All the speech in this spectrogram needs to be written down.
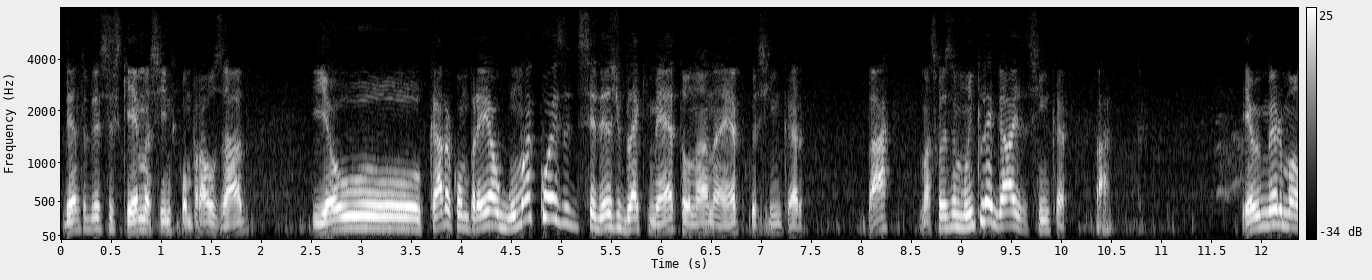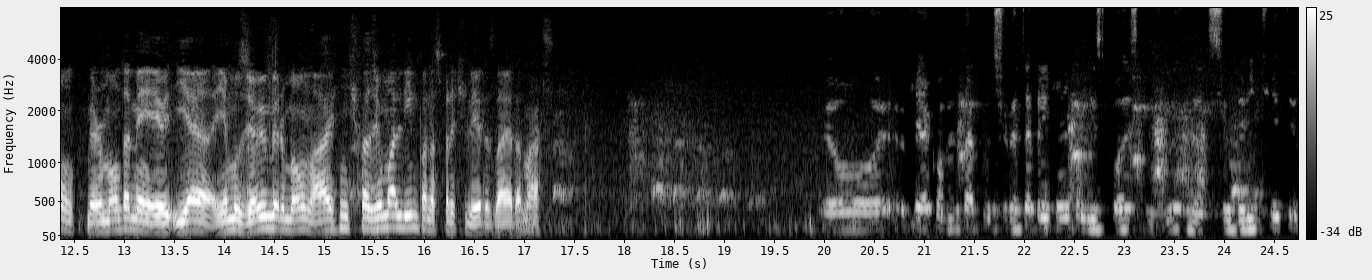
Dentro desse esquema, assim, de comprar usado. E eu, cara, comprei alguma coisa de CDs de black metal lá na época, assim, cara. Tá? Umas coisas muito legais, assim, cara. Tá? Eu e meu irmão, meu irmão também. Eu ia, íamos eu e meu irmão lá, a gente fazia uma limpa nas prateleiras lá, era massa. Eu, eu queria comentar contigo, até brinquei com minha esposa esses né? Se o Dream Theater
